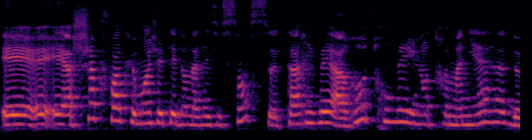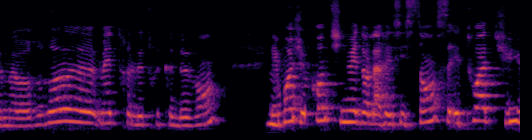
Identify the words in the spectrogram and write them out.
Et, et, à chaque fois que moi j'étais dans la résistance, tu arrivais à retrouver une autre manière de me remettre le truc devant. Et moi, je continuais dans la résistance. Et toi, tu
